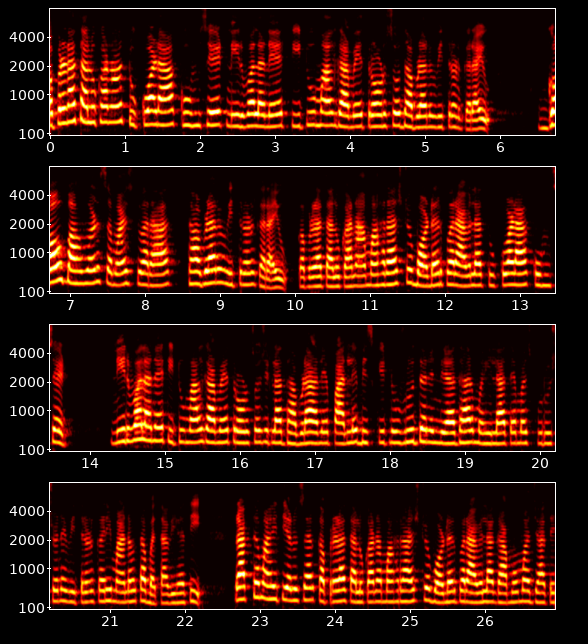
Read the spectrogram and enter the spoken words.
કપરાડા તાલુકાના ટુકવાડા કુમસેટ નિર્વલ અને ટીટુમાલ ગામે ત્રણસો ધાબળાનું વિતરણ કરાયું. ગૌ બ્રાહ્મણ સમાજ દ્વારા ધાબળાનું વિતરણ કરાયું. કપરાડા તાલુકાના મહારાષ્ટ્ર બોર્ડર પર આવેલા તુકવાડા કુમસેટ નિર્વલ અને ટીટુમાલ ગામે ત્રણસો જેટલા ધાબળા અને પાર્લે બિસ્કિટનું વૃદ્ધ અને નિરાધાર મહિલા તેમજ પુરુષોને વિતરણ કરી માનવતા બતાવી હતી. પ્રાપ્ત માહિતી અનુસાર કપરાડા તાલુકાના મહારાષ્ટ્ર બોર્ડર પર આવેલા ગામોમાં જાતે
